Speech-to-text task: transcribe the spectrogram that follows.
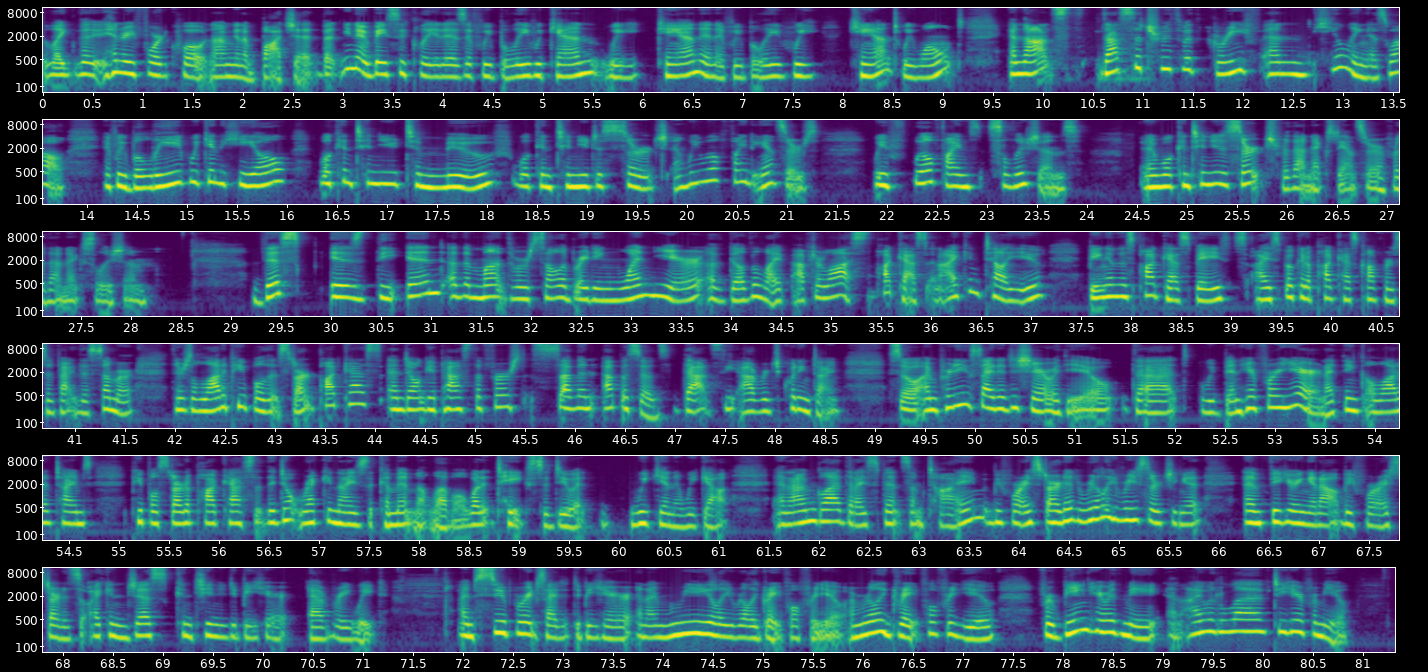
Like the Henry Ford quote, and I'm going to botch it, but you know, basically it is if we believe we can, we can. And if we believe we can't, we won't. And that's, that's the truth with grief and healing as well. If we believe we can heal, we'll continue to move, we'll continue to search, and we will find answers. We will find solutions and we'll continue to search for that next answer, for that next solution. This is the end of the month. We're celebrating one year of Build a Life After Loss podcast. And I can tell you, being in this podcast space, I spoke at a podcast conference, in fact, this summer. There's a lot of people that start podcasts and don't get past the first seven episodes. That's the average quitting time. So I'm pretty excited to share with you that we've been here for a year. And I think a lot of times people start a podcast that they don't recognize the commitment level, what it takes to do it week in and week out. And I'm glad that I spent some time before I started really researching it and figuring it out before I started so I can just continue to be here every week. I'm super excited to be here and I'm really, really grateful for you. I'm really grateful for you for being here with me and I would love to hear from you.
